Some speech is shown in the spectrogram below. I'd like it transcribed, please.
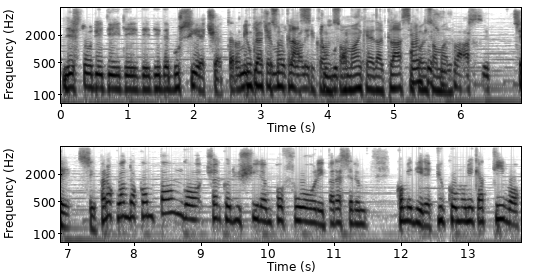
gli studi di, di, di, di, Debussy, eccetera. Mi Dunque anche sul classico, insomma, anche dal classico. Anche insomma. Sul classico. Sì, sì, però quando compongo cerco di uscire un po' fuori per essere, come dire, più comunicativo.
